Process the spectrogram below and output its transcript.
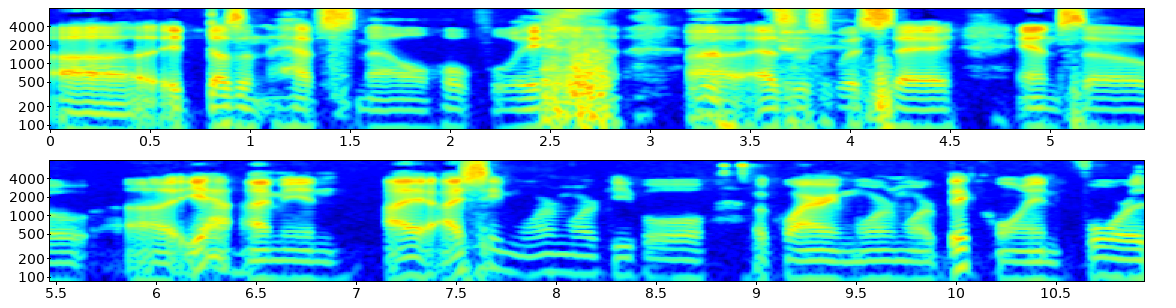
Uh, it doesn't have smell, hopefully, uh, as the Swiss say. And so, uh, yeah, I mean, I, I see more and more people acquiring more and more Bitcoin for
